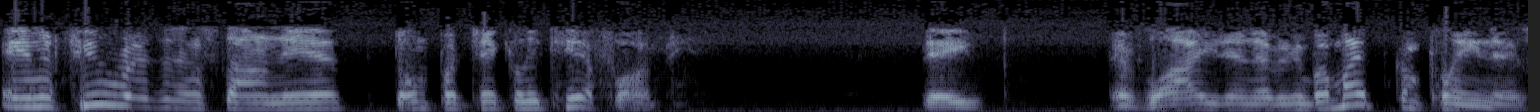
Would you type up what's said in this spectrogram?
And a few residents down there don't particularly care for me. They have lied and everything. But my complaint is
